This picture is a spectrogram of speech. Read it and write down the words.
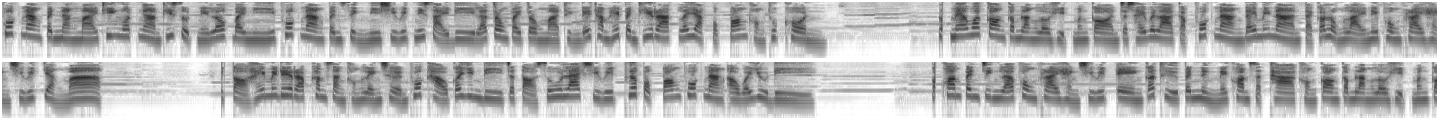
พวกนางเป็นนางไม้ที่งดงามที่สุดในโลกใบนี้ พวกนางเป็นสิ่งมีชีวิตนิสัยดีและตรงไปตรงมาถึงได้ทำให้เป็นที่รักและอยากปกป้องของทุกคน แม้ว่ากองกำลังโลหิตมังกรจะใช้เวลากับพวกนางได้ไม่นาน แต่ก็หลงไหลในพงไพรแห่งชีวิตอย่างมาก ต่อให้ไม่ได้รับคำสั่งของเหลงเฉิน พวกเขาก็ยินดีจะต่อสู้แลกชีวิตเพื่อปกป้องพวกนางเอาไว้อยู่ดี ความเป็นจริงแล้วพงไพรแห่งชีวิตเองก็ถือเป็นหนึ่งในความศรัทธาของกองกำลังโลหิตมังก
